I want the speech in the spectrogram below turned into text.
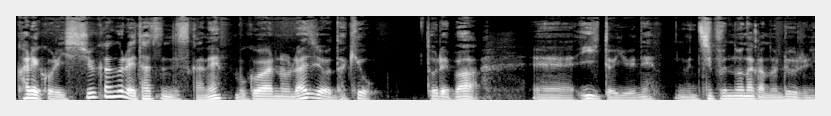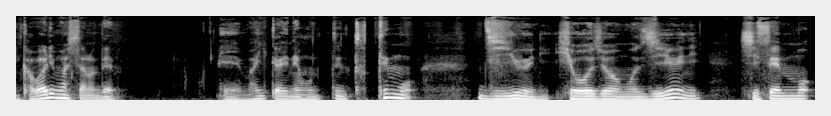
かれこれ1週間ぐらい経つんですかね。僕はあのラジオだけを撮れば、えーいいというね自分の中のルールに変わりましたのでえー毎回ね本当にとても自由に表情も自由に視線も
